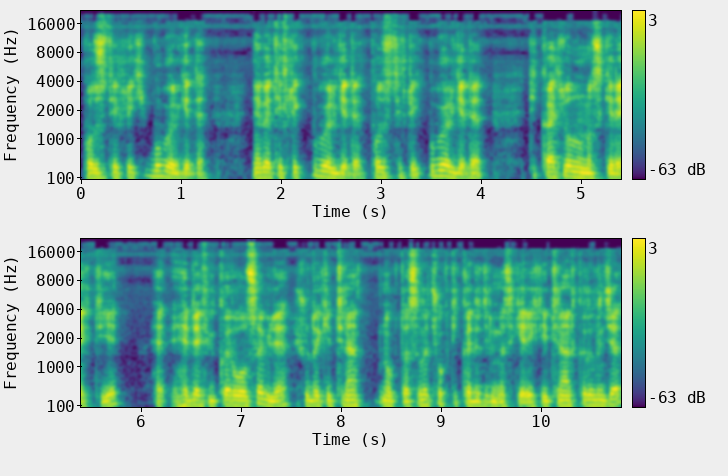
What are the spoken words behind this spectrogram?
pozitiflik, bu bölgede negatiflik, bu bölgede pozitiflik, bu bölgede dikkatli olunması gerektiği, he- hedef yukarı olsa bile şuradaki trend noktasına çok dikkat edilmesi gerektiği, trend kırılınca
